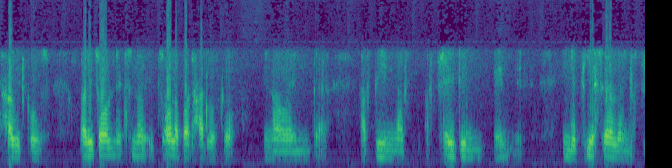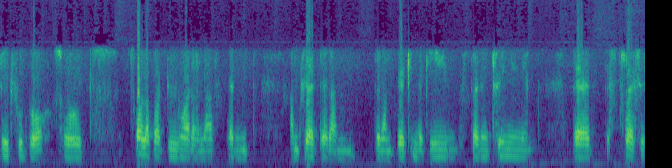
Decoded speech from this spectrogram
how it goes. But it's all it's you know it's all about hard work, you know. And uh, I've been I've, I've played in, in in the PSL and played football, so it's it's all about doing what I love. And I'm glad that I'm that I'm back in the game, starting training and that the stress is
